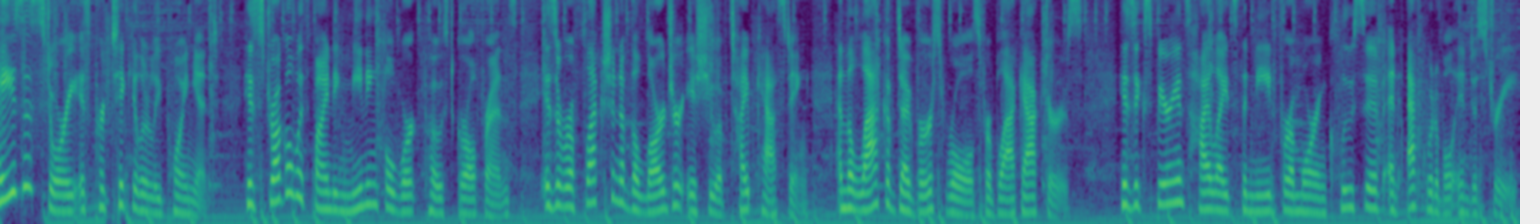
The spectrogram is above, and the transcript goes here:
Hayes' story is particularly poignant. His struggle with finding meaningful work post girlfriends is a reflection of the larger issue of typecasting and the lack of diverse roles for black actors. His experience highlights the need for a more inclusive and equitable industry,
